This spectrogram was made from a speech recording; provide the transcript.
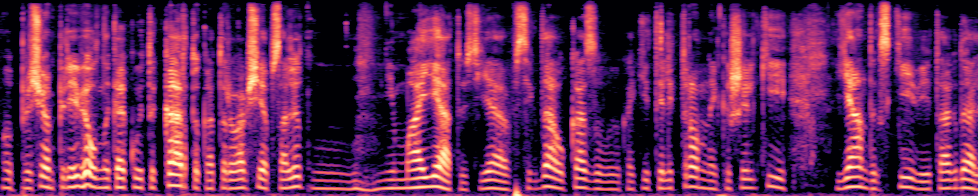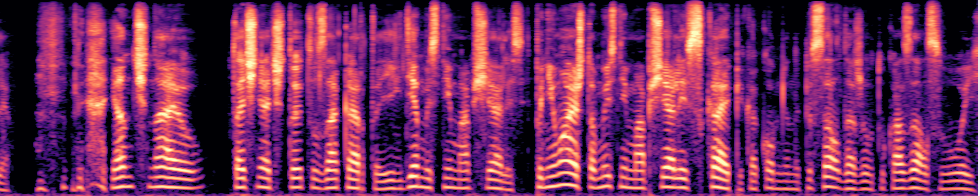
Вот, причем перевел на какую-то карту, которая вообще абсолютно не моя. То есть я всегда указываю какие-то электронные кошельки, Яндекс, Киви и так далее. Я начинаю уточнять, что это за карта и где мы с ним общались. Понимаю, что мы с ним общались в скайпе, как он мне написал, даже вот указал свой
